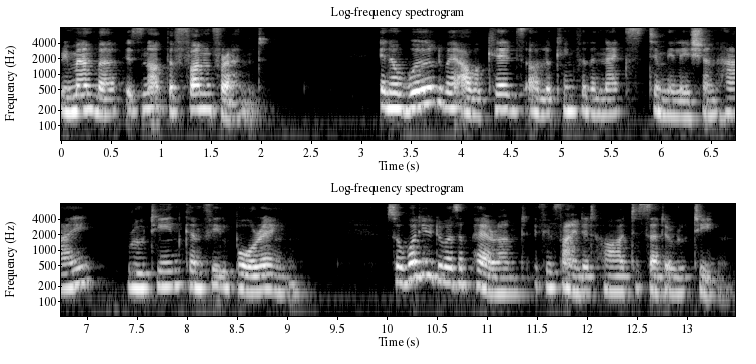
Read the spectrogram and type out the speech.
Remember, it's not the fun friend. In a world where our kids are looking for the next stimulation high, routine can feel boring. So, what do you do as a parent if you find it hard to set a routine?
